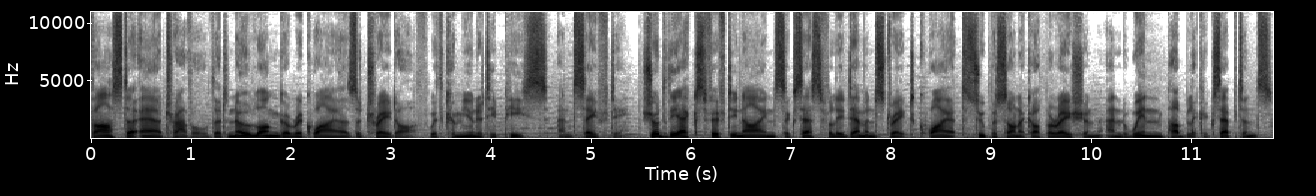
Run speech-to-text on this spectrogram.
faster air travel that no longer requires a trade-off with community peace and safety. Should the X-59 successfully demonstrate quiet supersonic operation and win public acceptance,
